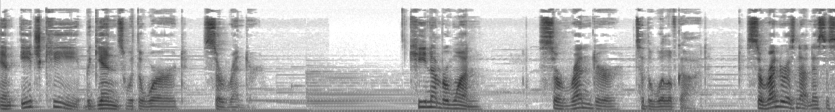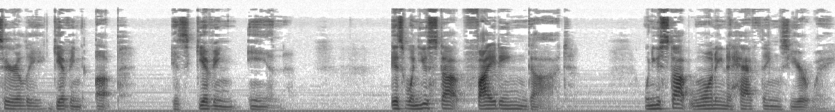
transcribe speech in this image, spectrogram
And each key begins with the word surrender. Key number one, surrender to the will of God. Surrender is not necessarily giving up, it's giving in. It's when you stop fighting God, when you stop wanting to have things your way,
